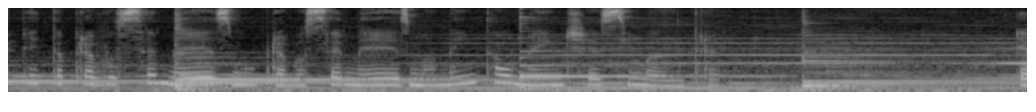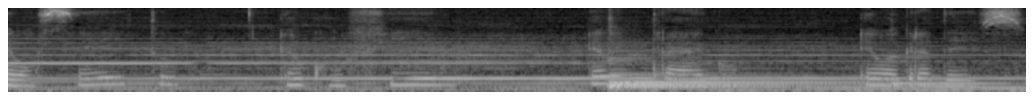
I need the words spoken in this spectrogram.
Repita para você mesmo, para você mesma mentalmente esse mantra. Eu aceito, eu confio, eu entrego, eu agradeço.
